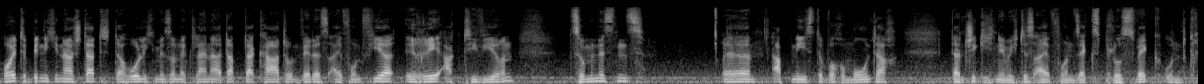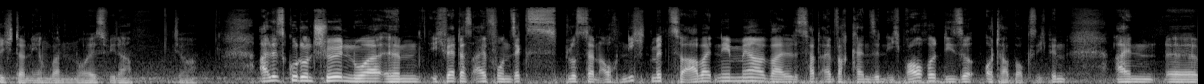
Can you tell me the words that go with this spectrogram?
Heute bin ich in der Stadt, da hole ich mir so eine kleine Adapterkarte und werde das iPhone 4 reaktivieren. Zumindestens äh, ab nächste Woche Montag. Dann schicke ich nämlich das iPhone 6 Plus weg und kriege dann irgendwann ein neues wieder. Tja. Alles gut und schön, nur ähm, ich werde das iPhone 6 Plus dann auch nicht mit zur Arbeit nehmen mehr, weil es hat einfach keinen Sinn. Ich brauche diese Otterbox. Ich bin ein äh,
